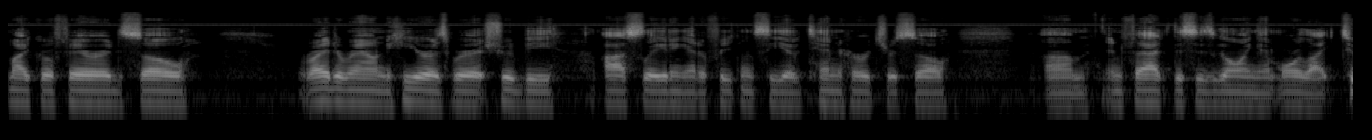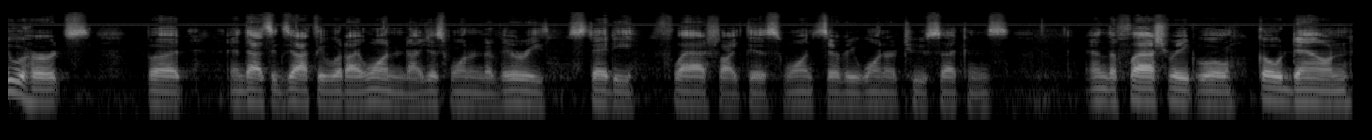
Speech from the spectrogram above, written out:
microfarad, so right around here is where it should be oscillating at a frequency of 10 hertz or so. Um, in fact, this is going at more like 2 hertz, but and that's exactly what I wanted. I just wanted a very steady flash like this once every one or two seconds and the flash rate will go down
